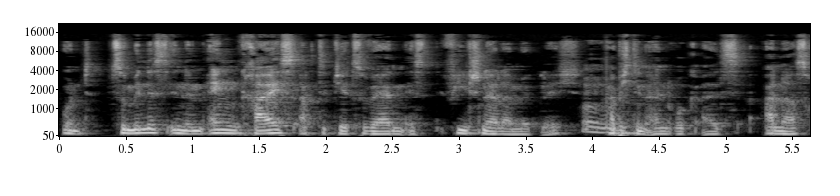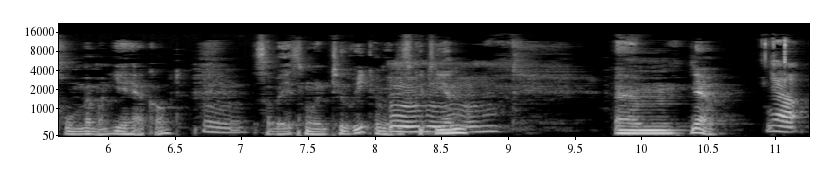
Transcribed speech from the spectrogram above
Und zumindest in einem engen Kreis akzeptiert zu werden, ist viel schneller möglich. Mhm. Habe ich den Eindruck, als andersrum, wenn man hierher kommt. Mhm. Das ist aber jetzt nur eine Theorie, können wir Mhm, diskutieren. mhm. Ähm, ja, Ja,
